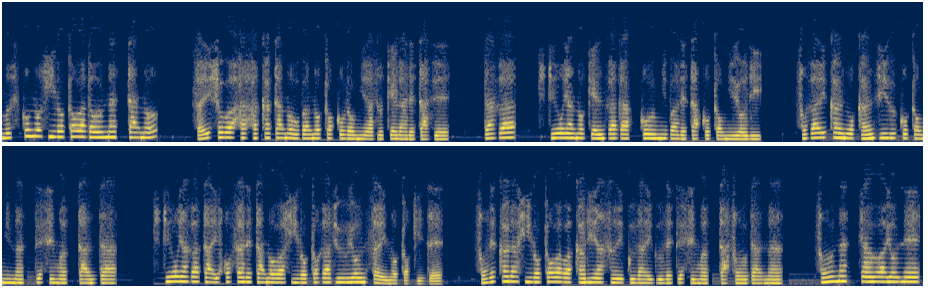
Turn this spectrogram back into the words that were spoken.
息子のヒロトはどうなったの？最初は母方のおばのところに預けられたぜ。だが、父親の件が学校にバレたことにより、疎外感を感じることになってしまったんだ。父親が逮捕されたのはヒロトが14歳の時で、それからヒロトはわかりやすいくらいグレてしまったそうだな。そうなっちゃうわよね。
